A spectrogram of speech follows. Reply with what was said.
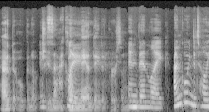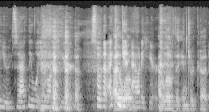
Had to open up to Exactly. a mandated person. and been like i'm going to tell you exactly what you want to hear so that i I can get love- out of here I love the intercut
